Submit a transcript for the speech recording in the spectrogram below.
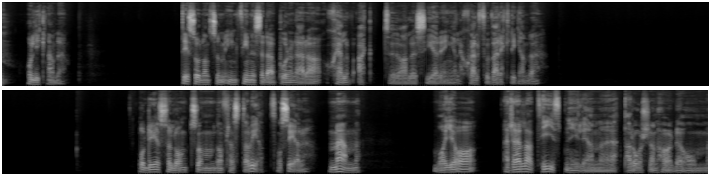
och liknande. Det är sådant som infinner sig där på den där äh, självaktualisering eller självförverkligande. Och det är så långt som de flesta vet och ser. Men vad jag relativt nyligen, eh, ett par år sedan, hörde om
